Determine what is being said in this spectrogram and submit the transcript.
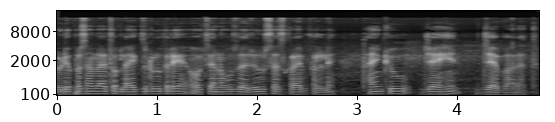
वीडियो पसंद आए तो लाइक ज़रूर करें और चैनल को ज़रूर सब्सक्राइब कर लें। थैंक यू जय हिंद, जय भारत।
